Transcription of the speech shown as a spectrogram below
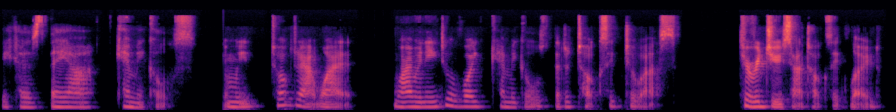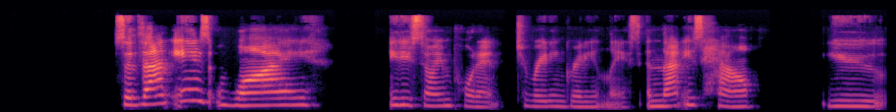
because they are chemicals. And we talked about why why we need to avoid chemicals that are toxic to us to reduce our toxic load. So that is why it is so important to read ingredient lists. And that is how you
